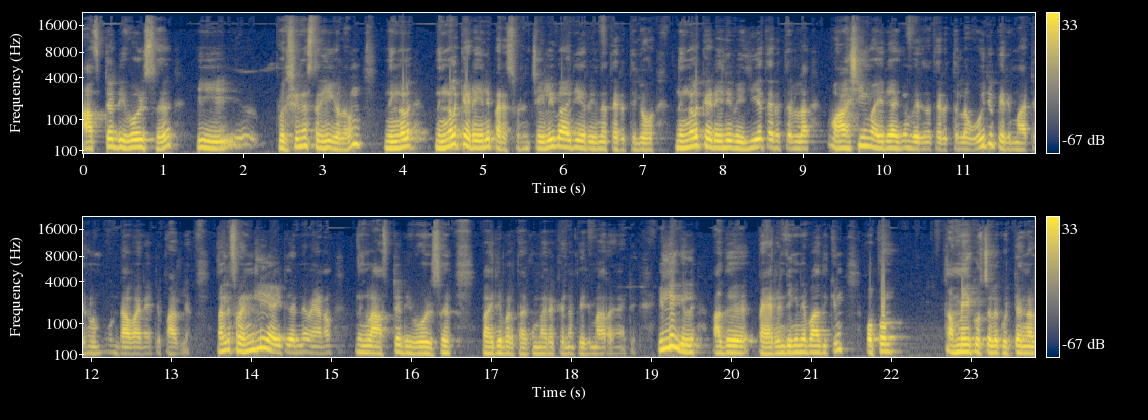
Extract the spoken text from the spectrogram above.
ആഫ്റ്റർ ഡിവോഴ്സ് ഈ പുരുഷനും സ്ത്രീകളും നിങ്ങൾ നിങ്ങൾക്കിടയിൽ പരസ്പരം ചെളി വാരി എറിയുന്ന തരത്തിലോ നിങ്ങൾക്കിടയിൽ വലിയ തരത്തിലുള്ള വാശിയും വൈരാഗ്യം വരുന്ന തരത്തിലുള്ള ഒരു പെരുമാറ്റങ്ങളും ഉണ്ടാവാനായിട്ട് പാടില്ല. നല്ല ഫ്രണ്ട്ലി ആയിട്ട് തന്നെ വേണം നിങ്ങൾ ആഫ്റ്റർ ഡിവോഴ്സ് ഭാര്യ ഭർത്താക്കന്മാരൊക്കെ എല്ലാം പെരുമാറാനായിട്ട്. ഇല്ലെങ്കിൽ അത് പാരന്റിങ്ങിനെ ബാധിക്കും. ഒപ്പം അമ്മയെക്കുറിച്ചുള്ള കുറ്റങ്ങൾ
